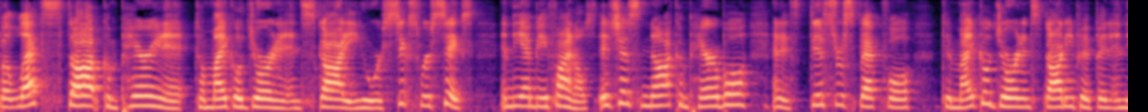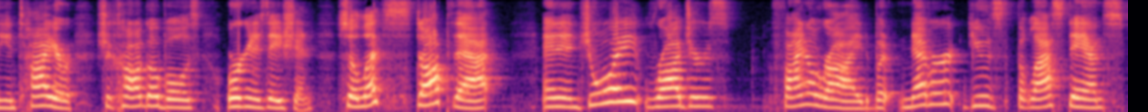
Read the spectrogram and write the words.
but let's stop comparing it to Michael Jordan and Scottie who were 6 for 6 in the NBA finals. It's just not comparable and it's disrespectful to Michael Jordan, Scottie Pippen and the entire Chicago Bulls organization. So let's stop that and enjoy Rodgers' final ride, but never use the last dance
